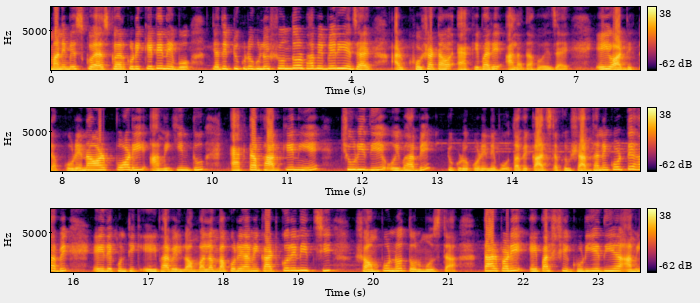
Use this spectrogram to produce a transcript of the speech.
মানে বেশ স্কোয়ার স্কোয়ার করে কেটে নেব যাতে টুকরোগুলো সুন্দরভাবে বেরিয়ে যায় আর খোসাটাও একেবারে আলাদা হয়ে যায়। এই অর্ধেকটা করে নেওয়ার পরেই আমি কিন্তু একটা ভাগকে নিয়ে ছুরি দিয়ে ওইভাবে টুকরো করে নেব। তবে কাজটা খুব সাবধানে করতে হবে। এই দেখুন, ঠিক এইভাবে লম্বা লম্বা করে আমি কাট করে নিচ্ছি সম্পূর্ণ তরমুজটা। তারপরে এই পাশে ঘুরিয়ে দিয়ে আমি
